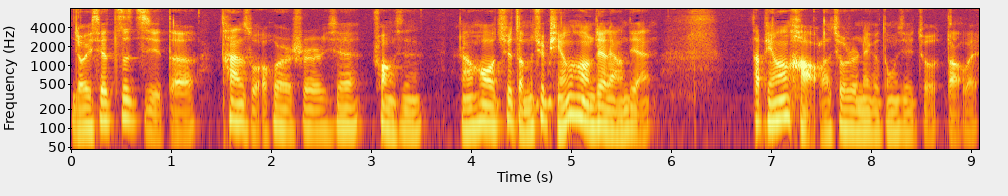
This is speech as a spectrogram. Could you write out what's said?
有一些自己的探索或者是一些创新，然后去怎么去平衡这两点，他平衡好了，就是那个东西就到位了。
